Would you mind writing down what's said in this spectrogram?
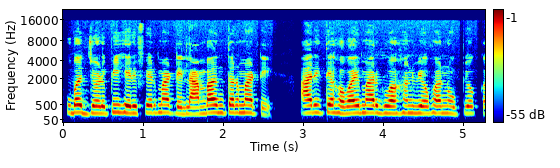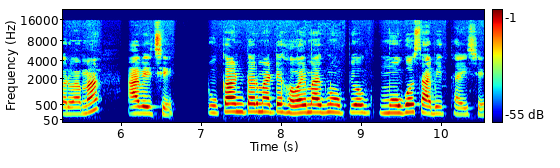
ખૂબ જ ઝડપી હેરફેર માટે, લાંબા અંતર માટે આ રીતે હવાઈ માર્ગ વાહન વ્યવહારનો ઉપયોગ કરવામાં આવે છે. ટૂંકા અંતર માટે હવાઈ માર્ગનો ઉપયોગ મોંઘો સાબિત થાય છે.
